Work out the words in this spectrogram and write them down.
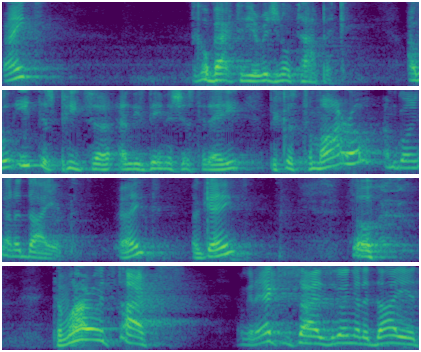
Right? To go back to the original topic. I will eat this pizza and these danishes today because tomorrow I'm going on a diet. Right? Okay? So, tomorrow it starts. I'm going to exercise, I'm going on a diet,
